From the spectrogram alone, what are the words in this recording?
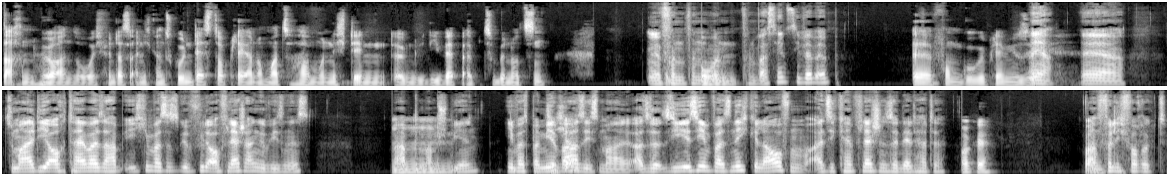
Sachen hören. So, ich finde das eigentlich ganz cool, einen Desktop-Player nochmal zu haben und nicht den irgendwie die Web-App zu benutzen Äh, von, von, von, Und- von was jetzt, die Web-App? äh, vom Google Play Music. Ah, ja, ja, ja. Zumal die auch teilweise, habe ich jedenfalls das Gefühl, auf Flash angewiesen ist. Ab dem Mm, Abspielen. Jedenfalls bei mir Sicher? war sie es mal. Also sie ist jedenfalls nicht gelaufen, als ich kein Flash installiert hatte. Okay. War völlig verrückt.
